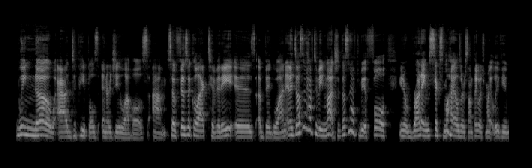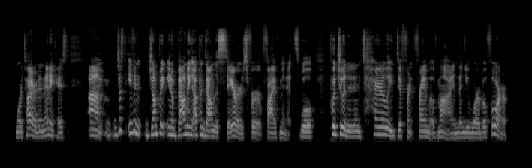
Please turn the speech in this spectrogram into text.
we know add to people's energy levels. Um, so physical activity is a big one, and it doesn't have to be much. It doesn't have to be a full, you know, running six miles or something, which might leave you more tired. In any case, um, just even jumping, you know, bounding up and down the stairs for five minutes will put you in an entirely different frame of mind than you were before.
